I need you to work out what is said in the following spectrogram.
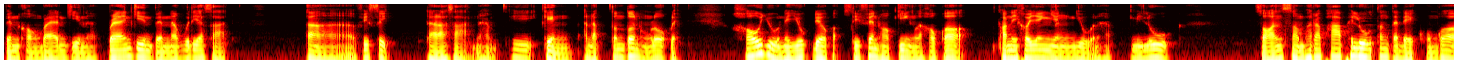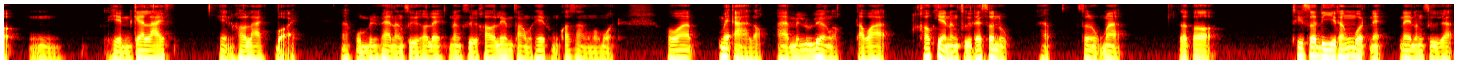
เป็นของ Brian Greene นะ Brian Greene เป็นนักวิทยาศาสตร์อ่าฟิสิกส์ดาราศาสตร์นะครับ ที่เก่งอันดับต้นๆของโลกเลย เขาอยู่ในยุคเดียวกับสตีเฟนฮอว์กิงแล้วเขาก็ ตอนนี้เขายังยังอยู่นะครับ มีลูก สอนสัมพัทธภาพให้ลูกตั้งแต่เด็ก ผมก็เห็นแกไลฟ์เห็นเขาไลฟ์บ่อยนะผมเป็นแฟนหนังสือเขาเลยหนังสือเขาเล่มต่างประเทศผมก็สั่งมาหมด เพราะว่าไม่อ่านหรอกอ่านไม่รู้เรื่องหรอก แต่ว่าเขาเขียนหนังสือได้สนุกนะครับ สนุกมาก แล้วก็ทฤษฎีทั้งหมดเนี่ยในหนังสืออะ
